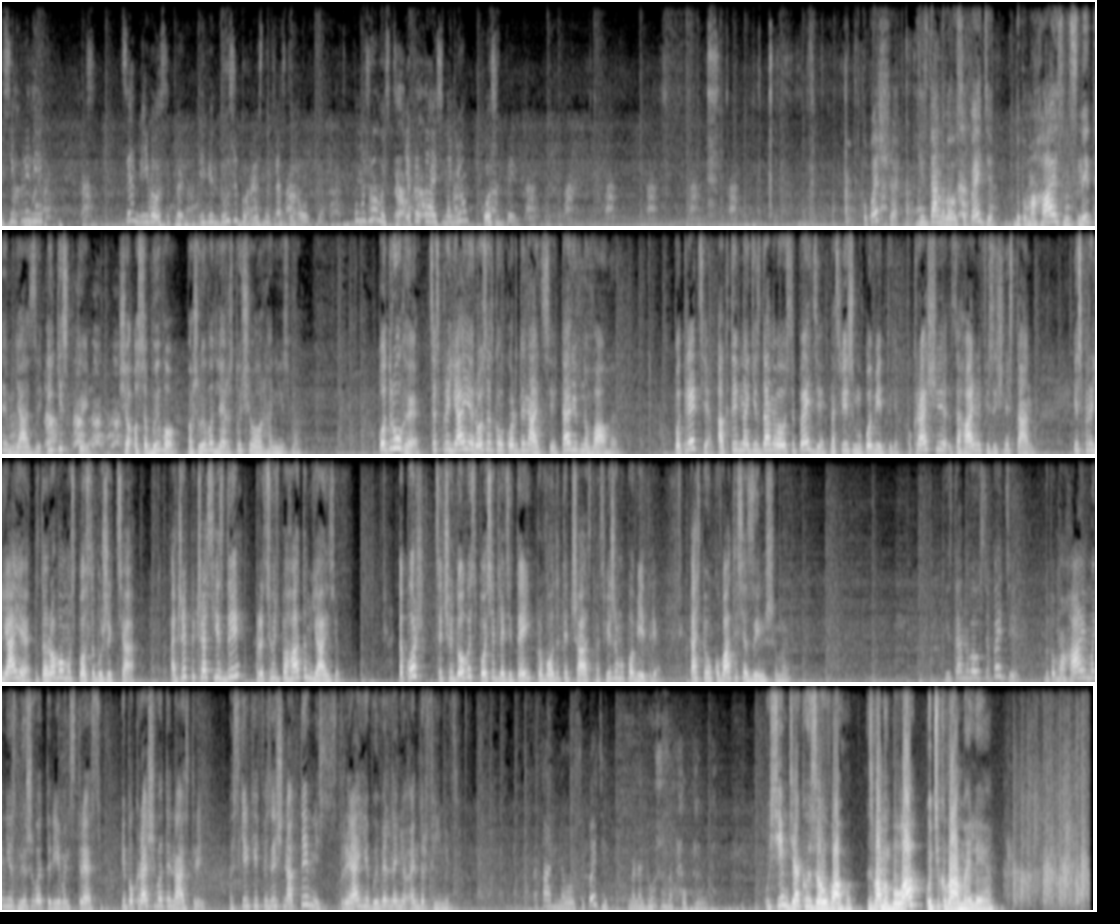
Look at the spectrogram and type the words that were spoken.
Усім привіт! Це мій велосипед, і він дуже корисний для здоров'я. По можливості я катаюся на ньому кожен день. По-перше, їзда на велосипеді допомагає зміцнити м'язи і кістки, що особливо важливо для ростучого організму. По-друге, це сприяє розвитку координації та рівноваги. По-третє, активна їзда на велосипеді на свіжому повітрі покращує загальний фізичний стан і сприяє здоровому способу життя. Адже під час їзди працюють багато м'язів. Також це чудовий спосіб для дітей проводити час на свіжому повітрі та спілкуватися з іншими. Їзда на велосипеді допомагає мені знижувати рівень стресу і покращувати настрій, оскільки фізична активність сприяє вивільненню ендорфінів. Катання на велосипеді мене дуже захоплює. Усім дякую за увагу! З вами була Кутікова Амелія.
